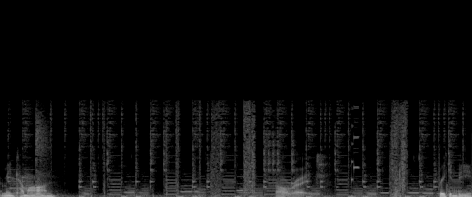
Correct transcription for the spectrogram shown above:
I mean, come on. Alright. Freaking B.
